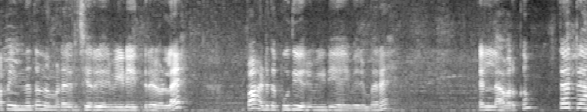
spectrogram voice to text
അപ്പോൾ ഇന്നത്തെ നമ്മുടെ ഒരു ചെറിയൊരു വീഡിയോ ഇത്രയേ ഉള്ളേ. അപ്പോൾ അടുത്ത പുതിയൊരു വീഡിയോ ആയി വരും വരെ എല്ലാവർക്കും ടാറ്റാ.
